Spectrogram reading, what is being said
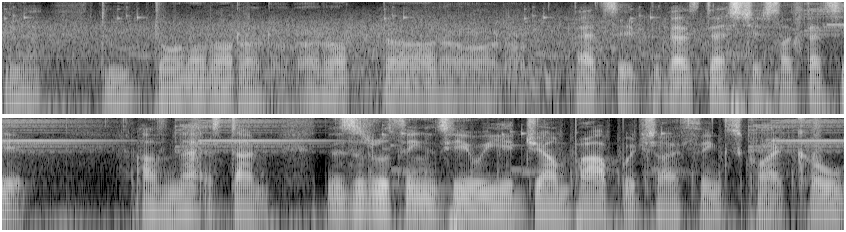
You know, that's it. But that's that's just like that's it. Other than that, it's done. There's little things here where you jump up, which I think is quite cool.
